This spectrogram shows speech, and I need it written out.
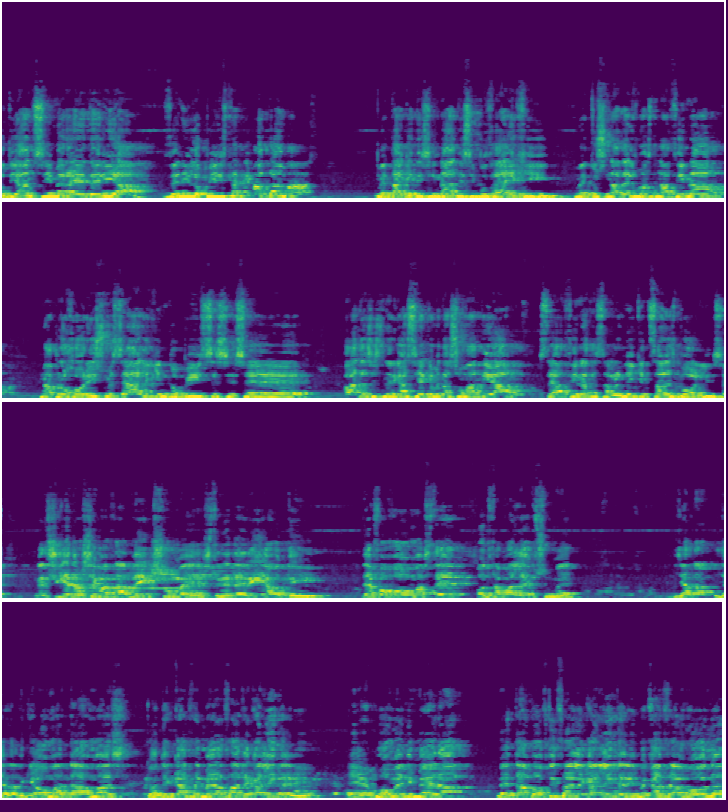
ότι αν σήμερα η εταιρεία δεν υλοποιήσει τα αιτήματά μας μετά και τη συνάντηση που θα έχει με τους συναδέλφους μας στην Αθήνα, να προχωρήσουμε σε άλλη κινητοποίηση, σε, σε, πάντα σε συνεργασία και με τα σωματεία σε Αθήνα, Θεσσαλονίκη και τις άλλες πόλεις. Με τη συγκέντρωσή μας να δείξουμε στην εταιρεία ότι δεν φοβόμαστε, ότι θα παλέψουμε για τα, για τα δικαιώματά μας και ότι κάθε μέρα θα είναι καλύτερη. Η επόμενη μέρα μετά από αυτή θα είναι καλύτερη με κάθε αγώνα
